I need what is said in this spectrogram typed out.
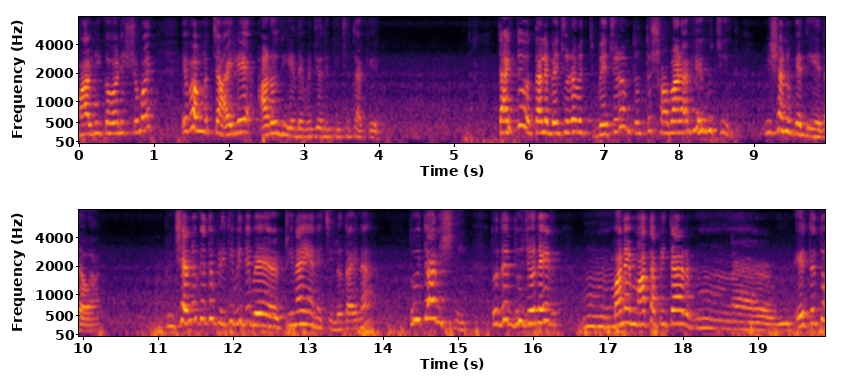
মাল রিকভারির সময় এবং চাইলে আরও দিয়ে দেবে যদি কিছু থাকে। তাই তো? তাহলে বেচুরাম বেচুরাম, তোর তো সবার আগে উচিত কৃষাণুকে দিয়ে দেওয়া। কৃষাণুকে তো পৃথিবীতে টিনাই এনেছিল, তাই না? তুই তো আনিসনি। তোদের দুজনের মানে মাতা পিতার এতে তো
